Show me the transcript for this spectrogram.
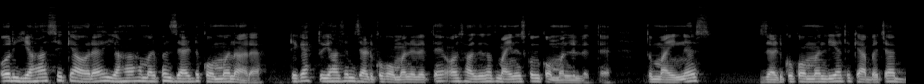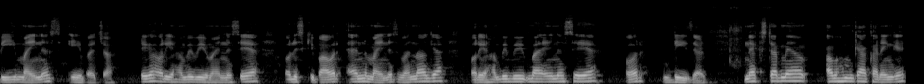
और यहाँ से क्या हो रहा है, यहाँ हमारे पास जेड कॉमन आ रहा है, ठीक है? तो यहाँ से हम जेड को कॉमन ले लेते हैं और साथ ही साथ माइनस को भी कॉमन ले लेते हैं। तो माइनस जेड को कॉमन लिया तो क्या बचा? बी माइनस ए बचा, ठीक है? और यहाँ भी बी माइनस ए है और इसकी पावर एन माइनस वन आ गया और यहाँ भी बी माइनस ए है और डी जेड नेक्स्ट स्टेप में हम, अब हम क्या करेंगे?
